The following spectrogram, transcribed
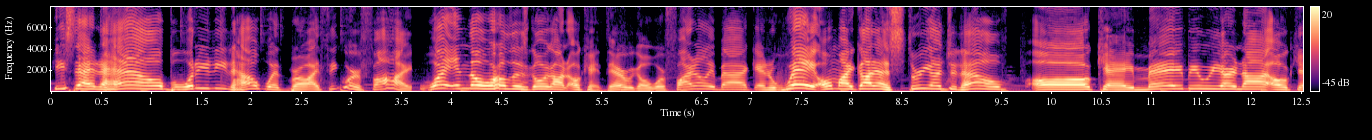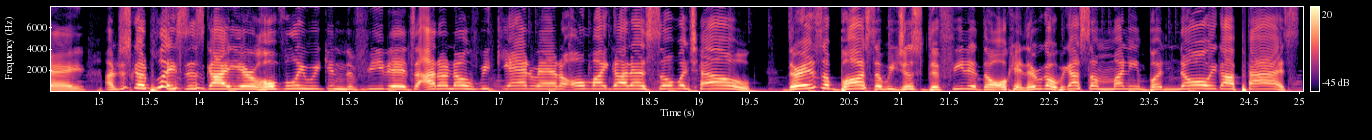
He said, help. What do you need help with, bro? I think we're fine. What in the world is going on? Okay, there we go. We're finally back. And wait, oh my god, has 300 health. Okay, maybe we are not okay. I'm just gonna place this guy here. Hopefully we can defeat it. I don't know if we can, man. Oh my god, that's so much health. There is a boss that we just defeated, though. Okay, there we go. We got some money, but no, we got passed.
